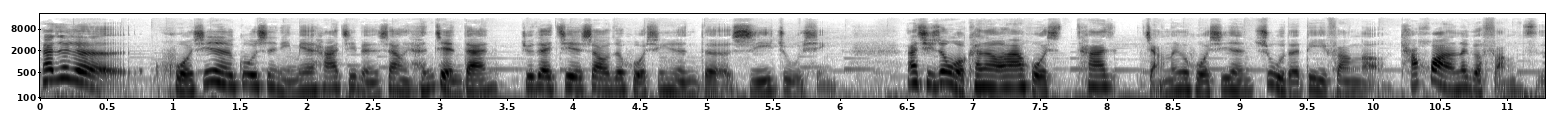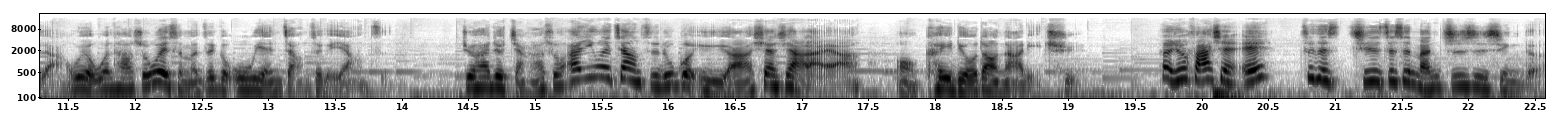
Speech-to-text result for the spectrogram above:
那这个火星人的故事里面，它基本上很简单，就在介绍这火星人的食衣住行。那其中我看到他火，他讲那个火星人住的地方啊，他画的那个房子啊，我有问他说，为什么这个屋檐长这个样子？就他就讲他说啊，因为这样子，如果雨啊下下来啊，哦，可以流到哪里去？那我就发现，哎，这个其实这是蛮知识性的，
